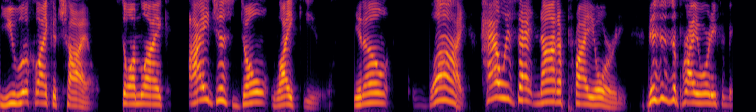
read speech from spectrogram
you look like a child. So I'm like, I just don't like you. You know? Why? How is that not a priority? This is a priority for me.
